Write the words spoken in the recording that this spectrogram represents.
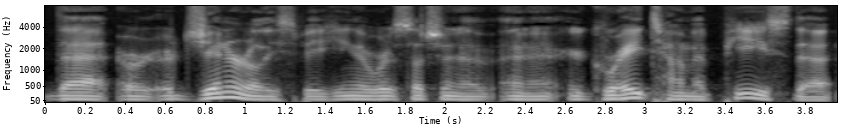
that or, or generally speaking we're such a, a great time of peace that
